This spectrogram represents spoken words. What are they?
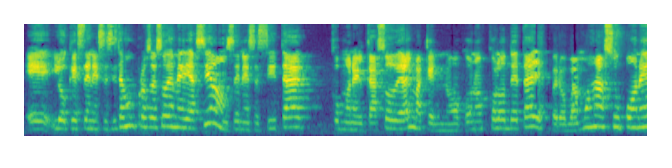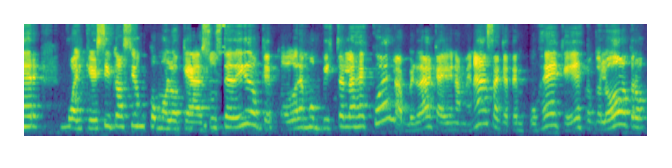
eh, lo que se necesita es un proceso de mediación? Se necesita, como en el caso de Alma, que no conozco los detalles, pero vamos a suponer cualquier situación como lo que ha sucedido, que todos hemos visto en las escuelas, ¿verdad? Que hay una amenaza, que te empujé, que esto, que lo otro.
